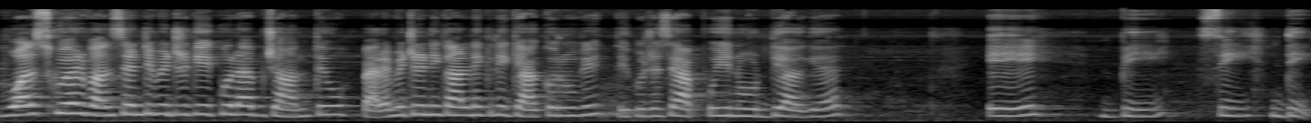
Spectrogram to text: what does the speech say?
वन स्क्वायर वन सेंटीमीटर के इक्वल आप जानते हो। पैरामीटर निकालने के लिए क्या करोगे? देखो, जैसे आपको ये नोट दिया गया है ए बी सी, डी।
